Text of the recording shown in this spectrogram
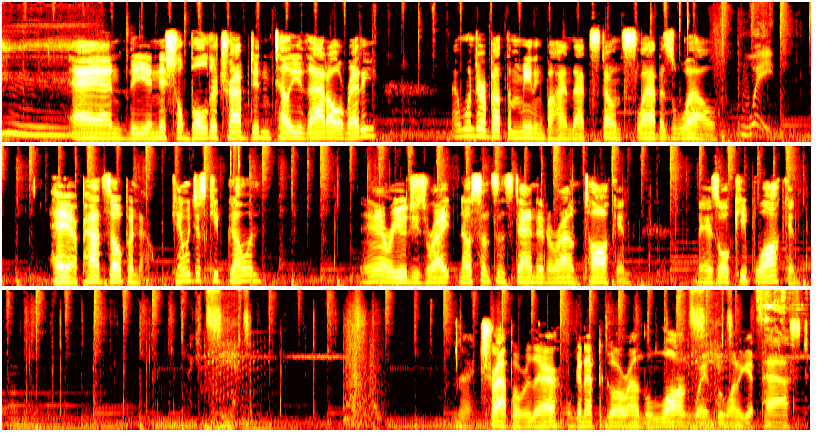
Hmm. And the initial boulder trap didn't tell you that already? I wonder about the meaning behind that stone slab as well. Wait. Hey, our path's open now. Can't we just keep going? Yeah, Ryuji's right. No sense in standing around talking. May as well keep walking. Trap over there. We're gonna have to go around the long way if we want to get past.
